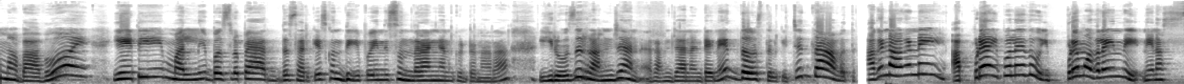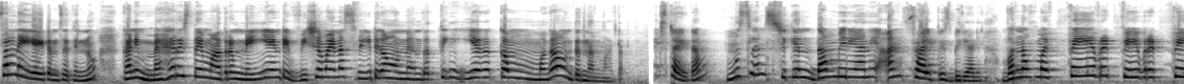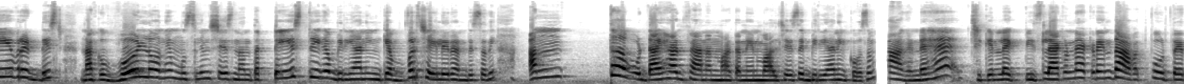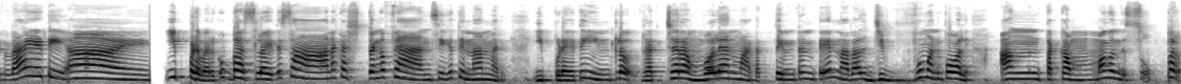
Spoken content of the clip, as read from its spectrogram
అమ్మ బాబోయ్! ఏటి మళ్ళీ బస్సులో పెద్ద సరికేసుకొని దిగిపోయింది సుందరంగా అనుకుంటున్నారా? ఈరోజు రంజాన్. రంజాన్ అంటేనే దోస్తులకి ఇచ్చే దావత్. ఆగండి ఆగండి! అప్పుడే అయిపోలేదు. ఇప్పుడే మొదలైంది. నేను అస్సలు నెయ్యి ఐటమ్సే తిన్ను. కానీ మెహరిస్తే మాత్రం నెయ్యి ఏంటి విషమైన స్వీట్గా ఉండేంత తీయగా కమ్మగా ఉంటుందన్నమాట. Next item Muslims chicken dum biryani and fry piece biryani. One of my favourite favourite favourite dish నాకు వరల్డ్లోనే ముస్లిమ్స్ చేసినంత టేస్టీగా బిర్యానీ ఇంకెవ్వరు చేయలేరు అనిపిస్తుంది. అంత డైహార్డ్ ఫ్యాన్ అనమాట నేను వాళ్ళు చేసే బిర్యానీ కోసం. ఆగండి హే చికెన్ లెగ్ పీస్ లేకుండా ఎక్కడైనా దావత్ పూర్తవుతుందా ఏటి? ఆయ్. ఇప్పటి వరకు బస్సులో అయితే చాలా కష్టంగా ఫ్యాన్సీగా తిన్నాను మరి. ఇప్పుడైతే ఇంట్లో రచ్చ రంబోలే అనమాట తింటుంటే నరాలు జివ్వు మనిపోవాలి అంత కమ్మగా ఉంది సూపర్.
